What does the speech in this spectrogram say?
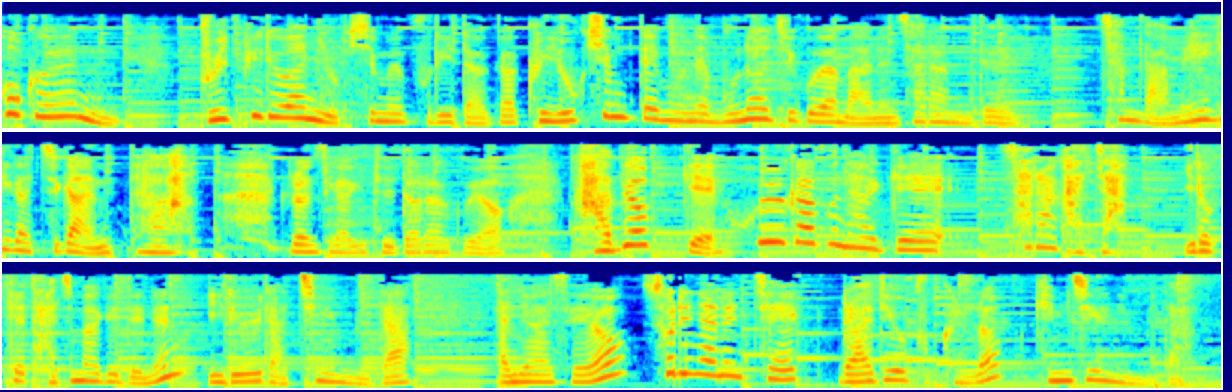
혹은 불필요한 욕심을 부리다가 그 욕심 때문에 무너지고야 마는 사람들, 참 남의 얘기 같지가 않다. 그런 생각이 들더라고요. 가볍게, 홀가분하게 살아가자. 이렇게 다짐하게 되는 일요일 아침입니다. 안녕하세요. 소리나는 책 라디오 북클럽 김지은입니다.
